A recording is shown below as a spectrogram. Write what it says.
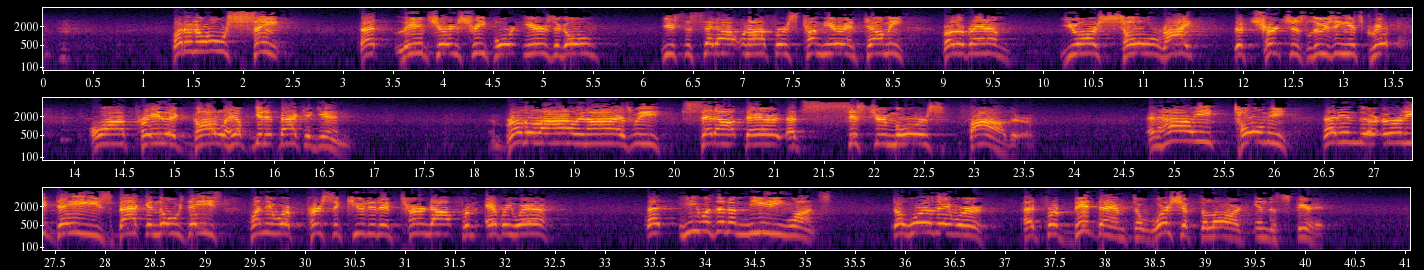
But an old saint that lived here in Shreveport years ago used to sit out when I first come here and tell me, Brother Branham, you are so right. The church is losing its grip. Oh, I pray that God will help get it back again. And Brother Lyle and I, as we set out there, that's Sister Moore's father, and how he told me that in the early days, back in those days when they were persecuted and turned out from everywhere, that he was in a meeting once to where they were had forbid them to worship the Lord in the Spirit.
